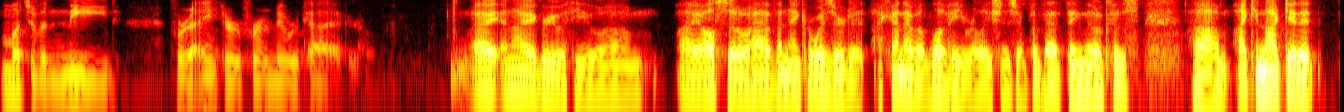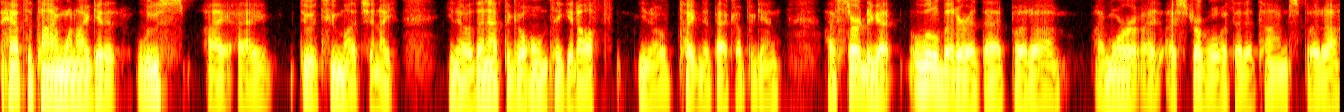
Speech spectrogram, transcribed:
much of a need for an anchor for a newer kayaker. I and I agree with you. Um, I also have an anchor wizard. I kind of have a love hate relationship with that thing though, because um, I cannot get it half the time when I get it loose. I, I do it too much, and I, you know, then have to go home, take it off, you know, tighten it back up again. I've started to get a little better at that, but uh, I more I, I struggle with it at times. But uh,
